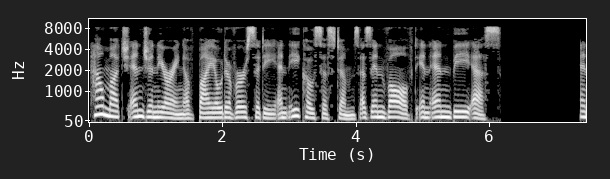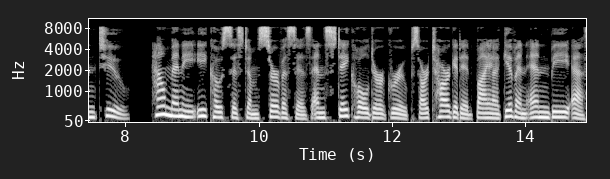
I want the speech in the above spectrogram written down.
How much engineering of biodiversity and ecosystems is involved in NBS? And 2. How many ecosystem services and stakeholder groups are targeted by a given NBS?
